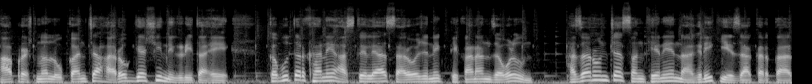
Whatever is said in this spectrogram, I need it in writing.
हा प्रश्न लोकांच्या आरोग्याशी निगडीत आहे. कबूतरखाने असलेल्या सार्वजनिक ठिकाणांजवळून हजारोंच्या संख्येने नागरिक ये जा करतात.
